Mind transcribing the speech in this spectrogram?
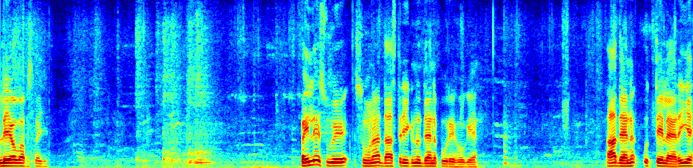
ਲੈ ਆਓ ਵਾਪਸ ਬਾਈ ਜੀ। ਪਹਿਲੇ ਸੂਏ ਸੂਣਾ 10 ਤਰੀਕ ਨੂੰ ਦਿਨ ਪੂਰੇ ਹੋ ਗਿਆ ਆ ਦਿਨ ਉੱਤੇ ਲੈ ਰਹੀ ਹੈ।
